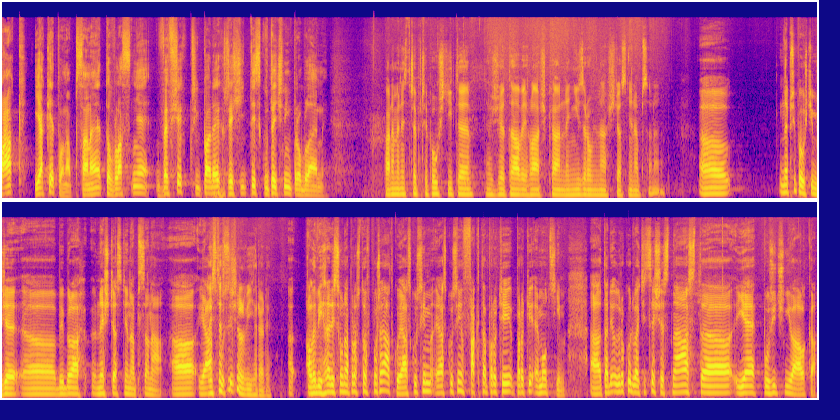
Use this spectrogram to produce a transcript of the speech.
tak, jak je to napsané, to vlastně ve všech případech řeší ty skutečné problémy. Pane ministře, připouštíte, že ta vyhláška není zrovna šťastně napsaná? Uh, nepřipouštím, že uh, by byla nešťastně napsaná. Uh, já Vy jste zkusím... slyšel výhrady. Ale výhrady jsou naprosto v pořádku. Já zkusím, já zkusím fakta proti, proti emocím. Tady od roku 2016 je poziční válka.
